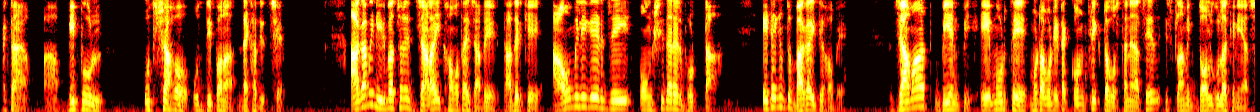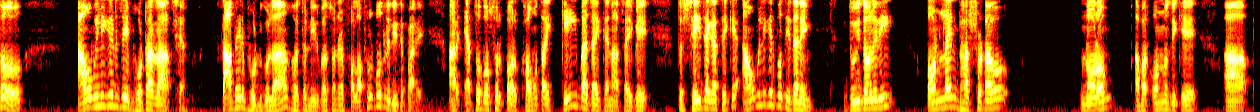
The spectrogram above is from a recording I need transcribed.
একটা বিপুল উৎসাহ, উদ্দীপনা দেখা দিচ্ছে। আগামী নির্বাচনে যারাই ক্ষমতায় যাবে, তাদেরকে আওয়ামী লীগের যেই অংশীদারের ভোটটা, এটা কিন্তু বাগাইতে হবে। জামাত, বিএনপি, এই মুহূর্তে মোটামুটি একটা কনফ্লিক্ট অবস্থানে আছে, ইসলামিক দলগুলাকে নিয়ে। সো আওয়ামী লীগের যে ভোটাররা আছেন, তাদের ভোটগুলা হয়তো নির্বাচনের ফলাফল বদলে দিতে পারে। আর এত বছর পর ক্ষমতায় কেই বা যাইতে না চাইবে? তো সেই জায়গা থেকে আওয়ামী লীগের প্রতি ইদানিং দুই দলেরই অনলাইন ভাষ্যটাও নরম, আবার অন্যদিকে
